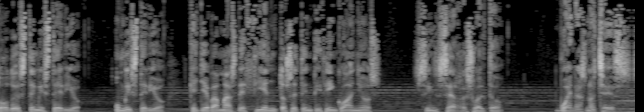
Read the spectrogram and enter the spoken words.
todo este misterio, un misterio que lleva más de 175 años sin ser resuelto. Buenas noches.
